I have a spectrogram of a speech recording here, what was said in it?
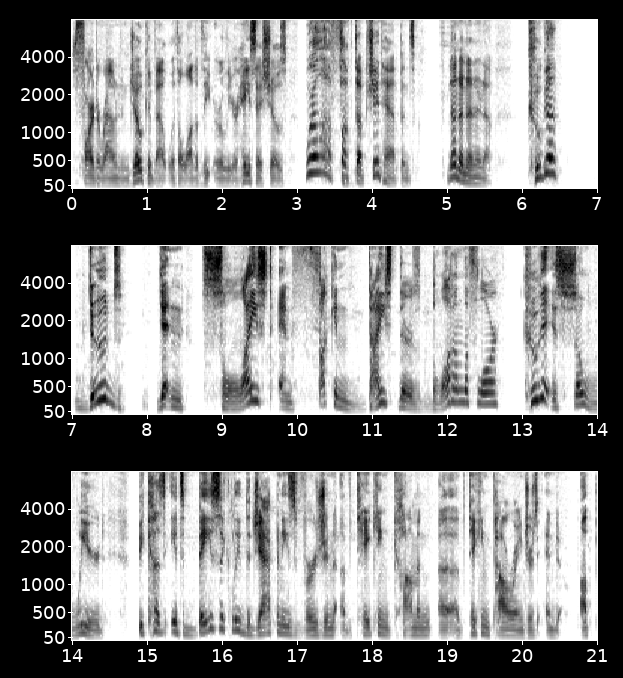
fart around and joke about with a lot of the earlier Heisei shows, where a lot of fucked up shit happens. No, no, no, no, no. Kuuga, dudes getting sliced and fucking diced. There's blood on the floor. Kuuga is so weird because it's basically the Japanese version of taking common uh, of taking Power Rangers and up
